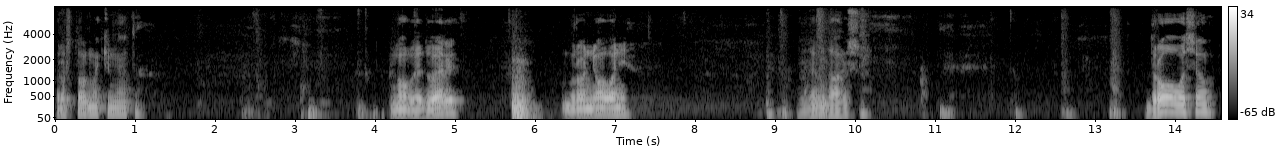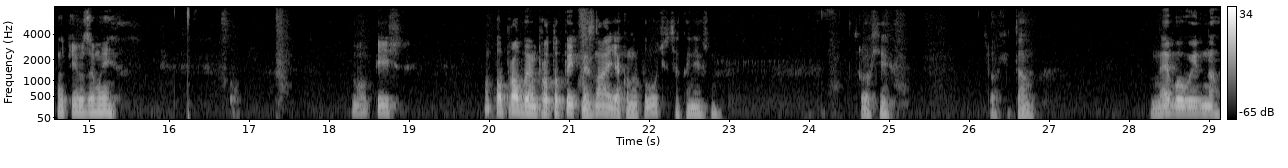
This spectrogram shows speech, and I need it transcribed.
Просторна кімната. Нові двері. Броньовані. Йдемо далі. Дрова ось о, на півзими. Ну, піч. Ну, попробуємо протопити. Не знаю, як воно вийде, звісно. Трохи. Трохи там небо видно.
